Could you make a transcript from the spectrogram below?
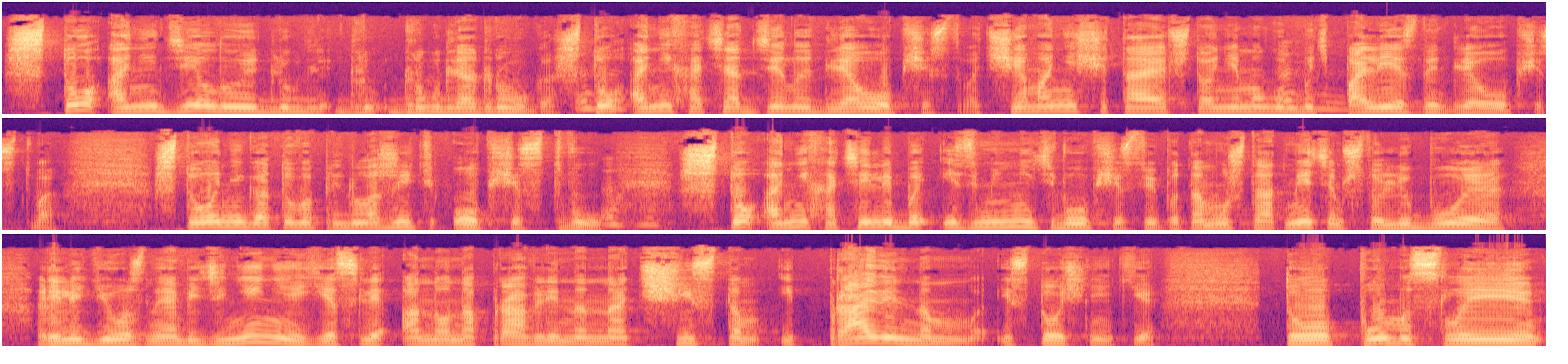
что они делают друг для друга, что uh-huh. они хотят делать для общества, чем они считают, что они могут uh-huh. быть полезны для общества, что они готовы предложить обществу, uh-huh. что они хотели бы изменить в обществе, потому что отметим, что любое религиозное объединение, если оно направлено на чистом и правильном источнике, то помыслы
